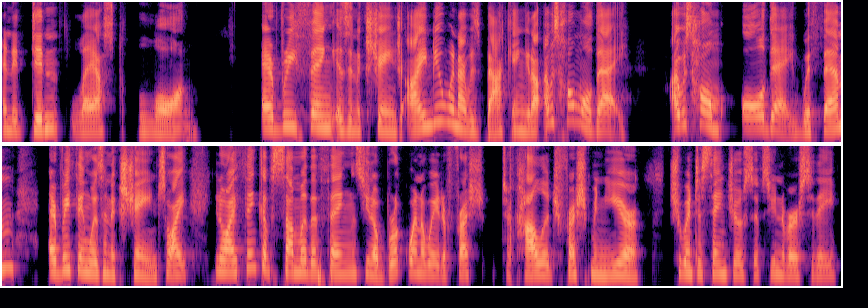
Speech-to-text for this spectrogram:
and it didn't last long everything is an exchange. I knew when I was backing it up, I was home all day. I was home all day with them. Everything was an exchange. So I, you know, I think of some of the things, you know, Brooke went away to fresh to college freshman year. She went to St. Joseph's University.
